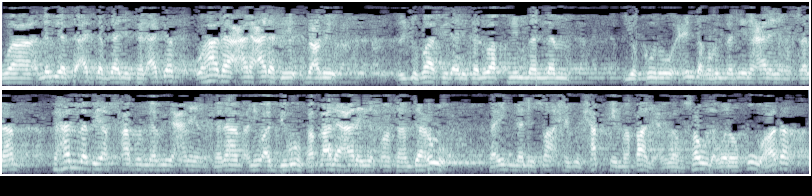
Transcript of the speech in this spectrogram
ولم يتأدب ذلك الأدب. وهذا على عادة بعض الجفاة في ذلك الوقت ممن لم يكونوا عنده في المدينة عليه والسلام فهم به أصحاب النبي عليه والسلام أن يؤدبوه فقال عليه الصلاة والسلام دعوه فإن لصاحب الحق مقال يعني له صولة وله قوة هذا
